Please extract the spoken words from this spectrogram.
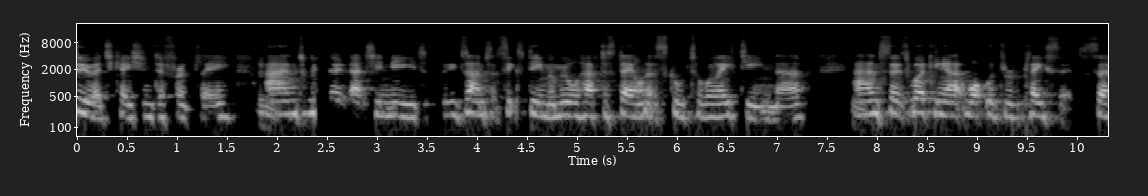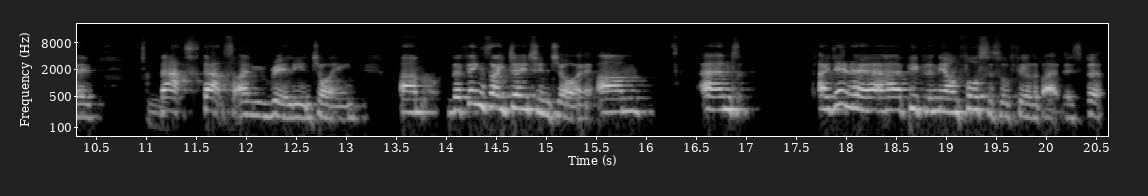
do education differently, mm. and we don't actually need exams at 16 and we all have to stay on at school till we're 18 now, mm. and so it's working out what would replace it. So mm. that's that's I'm really enjoying. Um, the things I don't enjoy, um, and I don't know how people in the armed forces will feel about this, but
